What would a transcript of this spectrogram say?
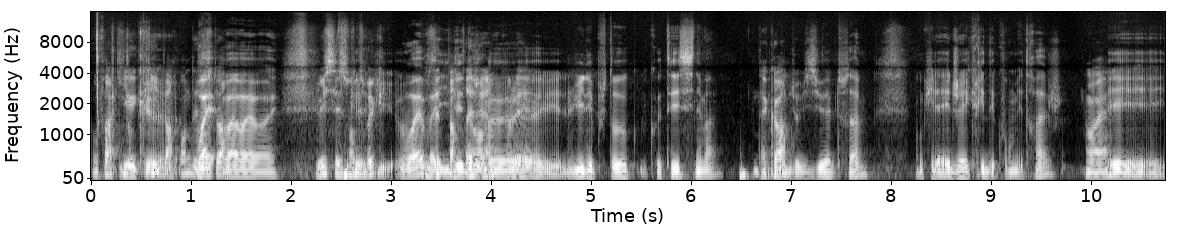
Mon frère qui Donc, écrit par contre des ouais, histoires. Ouais, ouais, ouais. Lui c'est son Parce truc. ouais, bah, il est dans le. Lui, il est plutôt côté cinéma, D'accord. audiovisuel, tout ça. Donc, il avait déjà écrit des courts métrages. Ouais. Et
